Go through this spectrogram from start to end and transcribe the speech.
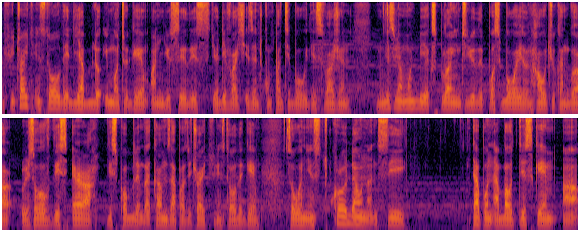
if you try to install the diablo immortal game and you see this your device isn't compatible with this version in this video i'm going to be explaining to you the possible ways on how you can go resolve this error this problem that comes up as you try to install the game. So when you scroll down and see tap on about this game uh,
